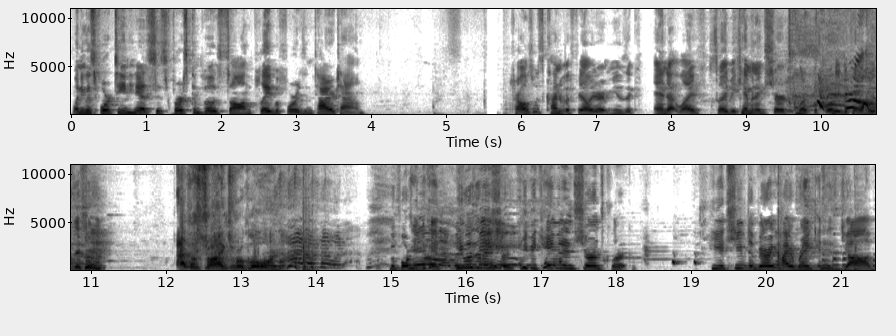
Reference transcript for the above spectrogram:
When he was 14, he had his first composed song played before his entire town. Charles was kind of a failure at music and at life, so he became an insurance clerk before he became a musician. I was trying to record. I don't know what. Before he Tell became he was was an me. insur- he became an insurance clerk. He achieved a very high rank in his job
